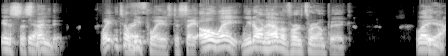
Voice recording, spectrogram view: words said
is suspended. Wait until he plays to say, oh, wait, we don't have a first round pick. Like, yeah,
